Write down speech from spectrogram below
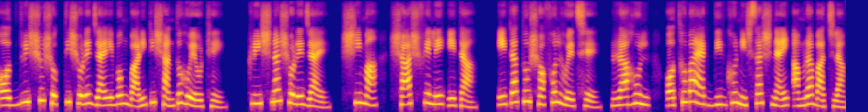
অদৃশ্য শক্তি সরে যায় এবং বাড়িটি শান্ত হয়ে ওঠে। কৃষ্ণা সরে যায়। সীমা, শ্বাস ফেলে, এটা এটা তো সফল হয়েছে। রাহুল, অথবা এক দীর্ঘ নিঃশ্বাস নেয়, আমরা বাঁচলাম।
